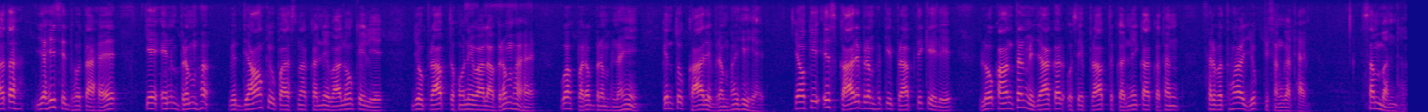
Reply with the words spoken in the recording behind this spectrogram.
अतः यही सिद्ध होता है कि इन ब्रह्म विद्याओं की उपासना करने वालों के लिए जो प्राप्त होने वाला ब्रह्म है, वह परब्रह्म नहीं, किंतु कार्य ब्रह्म ही है। क्योंकि इस कार्य ब्रह्म की प्राप्ति के लिए लोकांतर में जाकर उसे प्राप्त करने का कथन सर्वथा युक्ति संगत है। संबंध।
